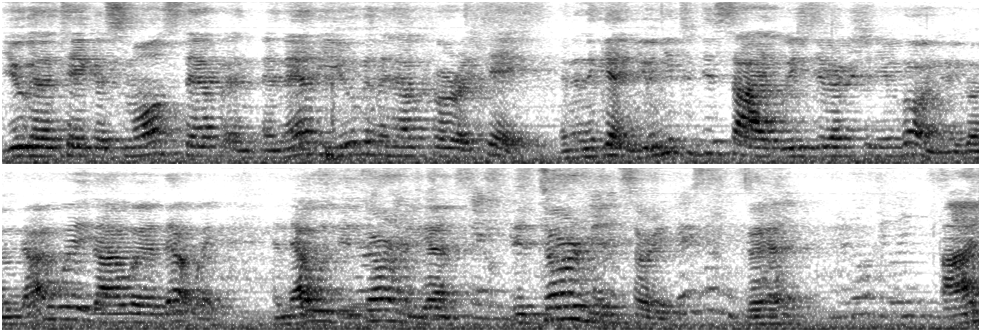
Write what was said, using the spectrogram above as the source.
you're gonna take a small step and, and then you're gonna help her rotate. And then again, you need to decide which direction you're going. Are you going that way, that way, or that way? And that would determine again, determine, sorry, go ahead. I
